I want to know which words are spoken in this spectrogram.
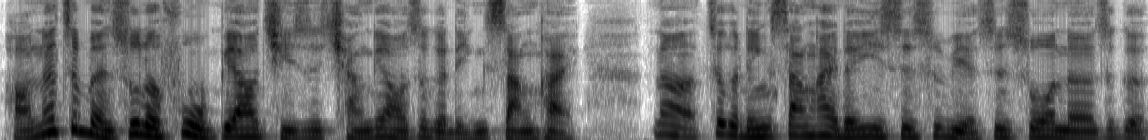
好，那这本书的副标其实强调这个零伤害。那这个零伤害的意思是不是也是说呢？这个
